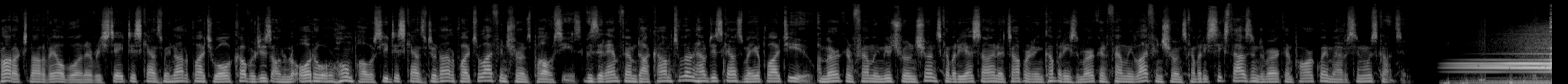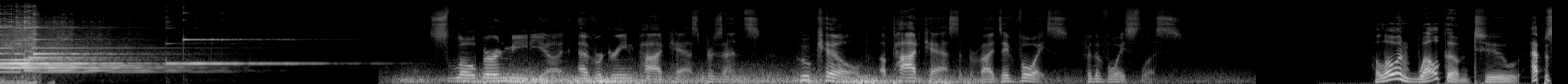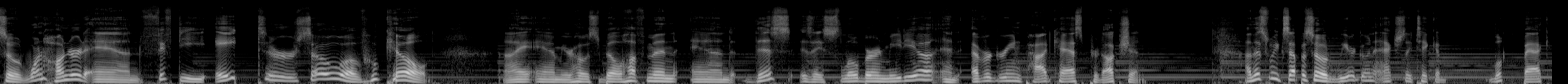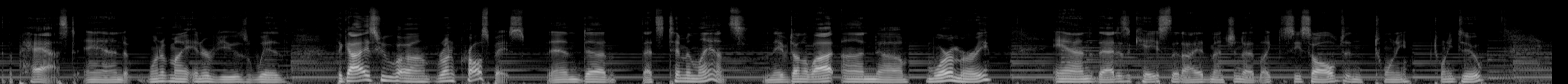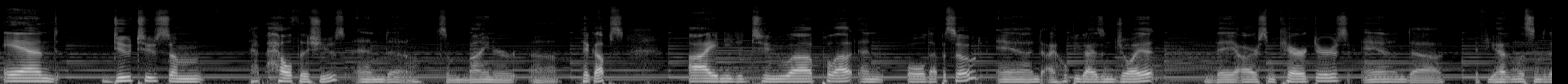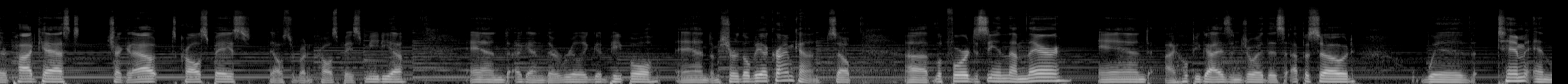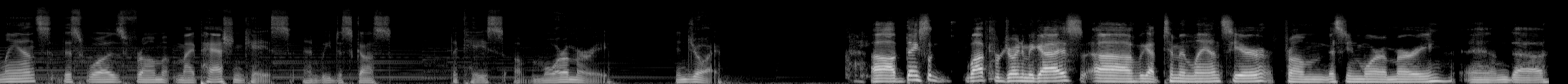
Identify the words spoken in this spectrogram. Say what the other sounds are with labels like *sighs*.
Products not available in every state. Discounts may not apply to all coverages on an auto or home policy. Discounts do not apply to life insurance policies. Visit amfam.com to learn how discounts may apply to you. American Family Mutual Insurance Company SI and its operating companies American Family Life Insurance Company 6000 American Parkway, Madison, Wisconsin. Slow Burn Media, an evergreen podcast, presents Who Killed, a podcast that provides a voice for the voiceless. Hello and welcome to episode 158 or so of Who Killed. I am your host, Bill Huffman, and this is a Slow Burn Media and Evergreen podcast production. On this week's episode, we are going to actually take a look back at the past and one of my interviews with the guys who uh, run Crawlspace, and uh, that's Tim and Lance. And they've done a lot on uh, Maura Murray, and that is a case that I had mentioned I'd like to see solved in 2022. And due to some health issues and uh, some minor uh, hiccups, I needed to uh, pull out an old episode, and I hope you guys enjoy it. They are some characters, and uh, if you haven't listened to their podcast, check it out. It's Crawl Space. They also run Crawl Space Media. And again, they're really good people, and I'm sure they'll be at CrimeCon. So uh, look forward to seeing them there. And I hope you guys enjoy this episode with Tim and Lance. This was from My Passion Case, and we discuss the case of Maura Murray. Enjoy. Uh, thanks a lot for joining me, guys. Uh, we got Tim and Lance here from Missing Maura Murray, and uh,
